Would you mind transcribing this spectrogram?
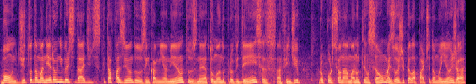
Bom, de toda maneira, a universidade diz que está fazendo os encaminhamentos, né, tomando providências a fim de proporcionar manutenção, mas hoje, pela parte da manhã, já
